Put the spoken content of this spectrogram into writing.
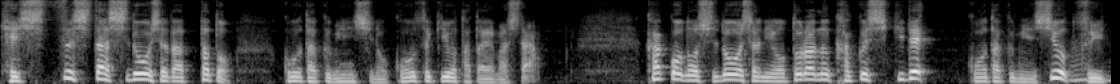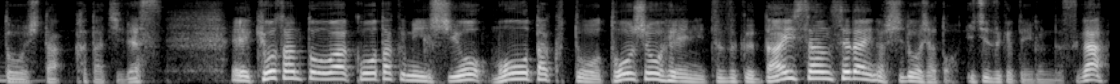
傑出した指導者だったと江沢民氏の功績を称えました。過去の指導者に劣らぬ格式で江沢民氏を追悼した形です、うん、えー、共産党は江沢民氏を毛沢東鄧小平に続く第三世代の指導者と位置づけているんですが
